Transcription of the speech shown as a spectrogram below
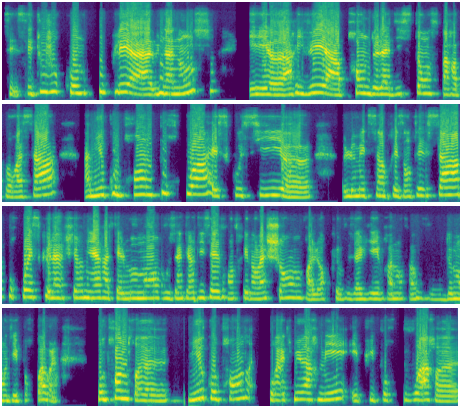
C'est toujours couplé à une annonce et euh, arriver à prendre de la distance par rapport à ça, à mieux comprendre pourquoi est-ce qu'aussi euh, le médecin présentait ça, pourquoi est-ce que l'infirmière à tel moment vous interdisait de rentrer dans la chambre alors que vous aviez vraiment, enfin vous demandiez pourquoi, voilà. Comprendre, euh, mieux comprendre pour être mieux armé et puis pour pouvoir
